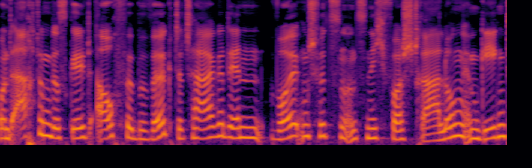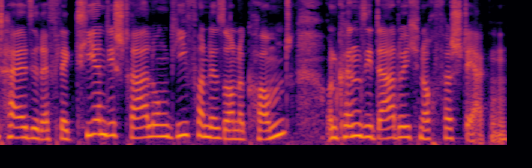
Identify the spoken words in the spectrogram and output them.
Und Achtung, das gilt auch für bewölkte Tage, denn Wolken schützen uns nicht vor Strahlung. Im Gegenteil, sie reflektieren die Strahlung, die von der Sonne kommt und können sie dadurch noch verstärken.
